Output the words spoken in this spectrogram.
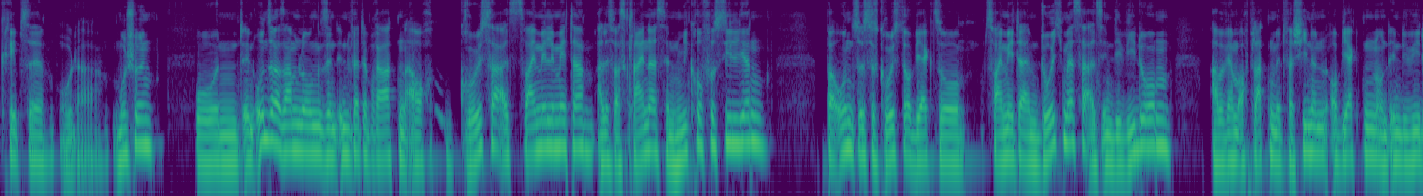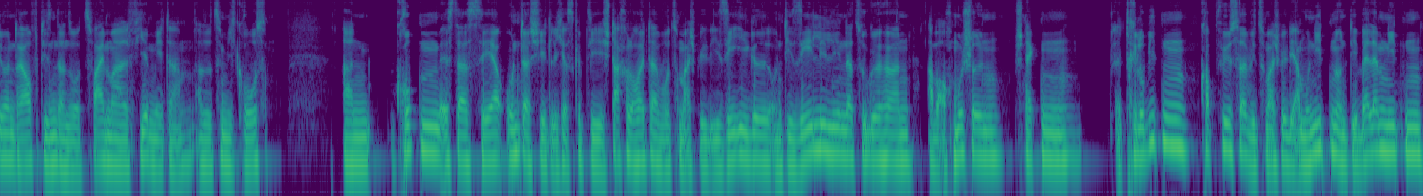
Krebse oder Muscheln. Und in unserer Sammlung sind Invertebraten auch größer als 2 mm. Alles, was kleiner ist, sind Mikrofossilien. Bei uns ist das größte Objekt so 2 Meter im Durchmesser als Individuum. Aber wir haben auch Platten mit verschiedenen Objekten und Individuen drauf, die sind dann so 2 mal 4 Meter, also ziemlich groß. An Gruppen ist das sehr unterschiedlich. Es gibt die Stachelhäuter, wo zum Beispiel die Seeigel und die Seelilien dazugehören, aber auch Muscheln, Schnecken, Trilobiten, Kopffüßer, wie zum Beispiel die Ammoniten und die Belemniten,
